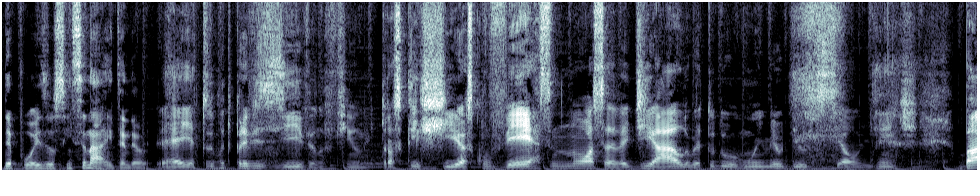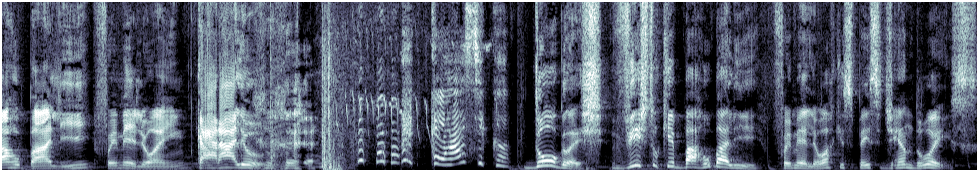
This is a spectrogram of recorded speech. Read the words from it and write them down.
depois eu se ensinar, entendeu? É, e é tudo muito previsível no filme. Troço clichê, as conversas. Nossa, velho, diálogo, é tudo ruim. Meu Deus do céu, gente. Barro Bali foi melhor, hein? Caralho! Clássico. Douglas, visto que Barrubali foi melhor que Space Jam 2,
